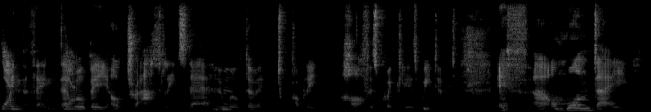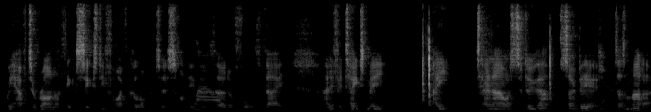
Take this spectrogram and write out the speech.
Yeah. win the thing. There Yeah. will be ultra athletes there who Mhm. will do it probably half as quickly as we do it. If uh, on one day we have to run, I think 65 kilometres on either Wow. the third or fourth day, and if it takes me eight, ten hours to do that, so be it. Yeah. It doesn't matter.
